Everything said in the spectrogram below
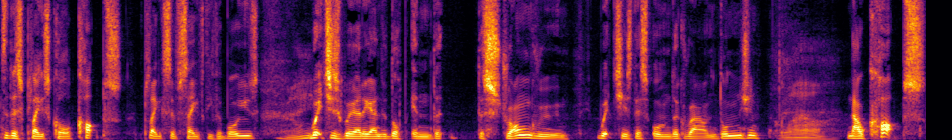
to this place called Copse, Place of Safety for Boys, Right. which is where I ended up in the, the strong room, which is this underground dungeon. Wow. Now, Copse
